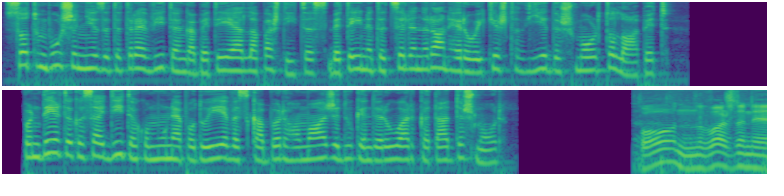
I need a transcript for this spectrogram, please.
Sot mbushen njëzet e tre vite nga beteja e Llapashticës, betejë në të cilën ranë heroikisht dhjetë dëshmorë të Llapit. Për nder të kësaj dite Komuna e Podujevës ka bërë homazhe duke nderuar këta dëshmorë. Po, në vazhdën e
